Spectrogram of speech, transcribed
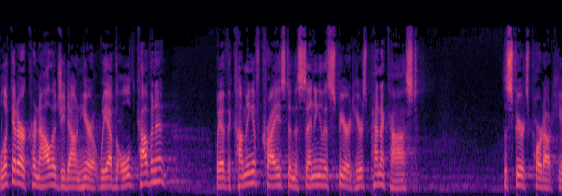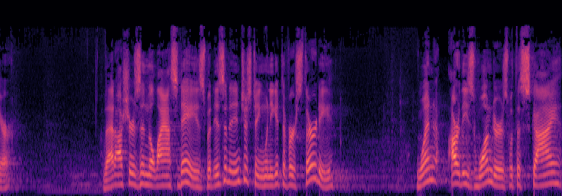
Look at our chronology down here. We have the Old Covenant, we have the coming of Christ and the sending of the Spirit. Here's Pentecost. The Spirit's poured out here. That ushers in the last days, but isn't it interesting when you get to verse 30? When are these wonders with the sky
